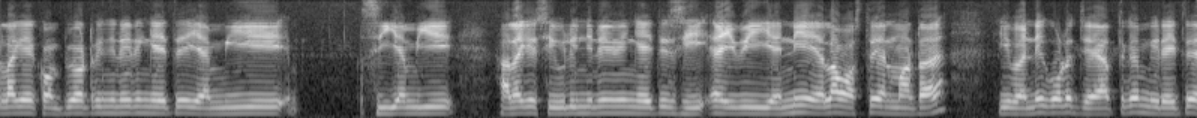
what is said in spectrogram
అలాగే కంప్యూటర్ ఇంజనీరింగ్ అయితే ఎంఈ సిఎంఈ అలాగే సివిల్ ఇంజనీరింగ్ అయితే సిఐవి ఇవన్నీ ఎలా వస్తాయన్నమాట ఇవన్నీ కూడా జాగ్రత్తగా మీరైతే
